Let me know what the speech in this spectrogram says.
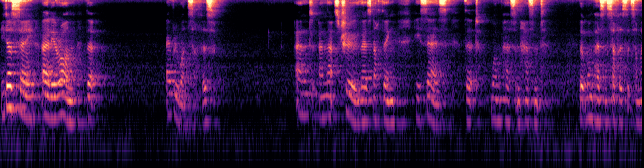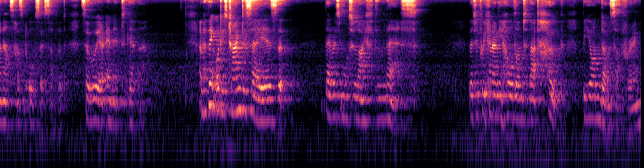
He does say earlier on that everyone suffers. And, and that's true. There's nothing, he says, that one person hasn't, that one person suffers that someone else hasn't also suffered. So we're in it together. And I think what he's trying to say is that there is more to life than this. That if we can only hold on to that hope beyond our suffering,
